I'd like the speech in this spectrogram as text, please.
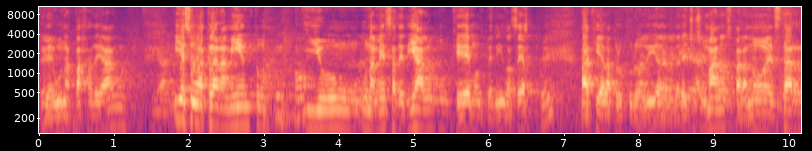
de una paja de agua. Y es un aclaramiento y una mesa de diálogo que hemos venido a hacer aquí a la Procuraduría de los Derechos Humanos para no estar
